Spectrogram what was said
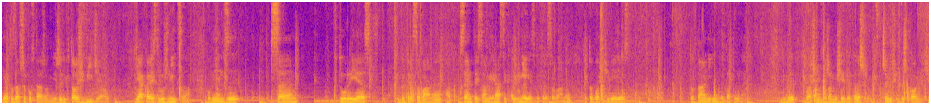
Ja to zawsze powtarzam. Jeżeli ktoś widział, jaka jest różnica pomiędzy psem, który jest wytresowany, a psem tej samej rasy, który nie jest wytresowany, to to właściwie jest totalnie inny gatunek. I my właśnie możemy siebie też w czymś wyszkolić.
